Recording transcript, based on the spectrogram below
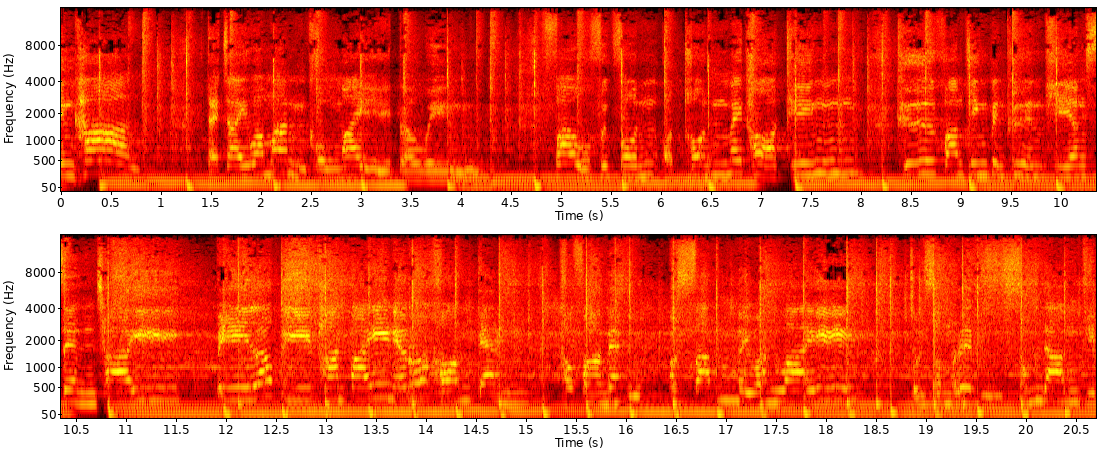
คียงข้าง แต่ใจว่ามั่นคงไม่ประวิง เฝ้าฝึกฝนอดทนไม่ทอดทิ้ง คือความจริงเป็นเพื่อนเคียงเส้นชัย ปีแล้วปีผ่านไปในรั้วขอนแก่น เขาฝ่าแม่อุปสรรคไม่หวั่นไหวจนสำเร็จสมดังที่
